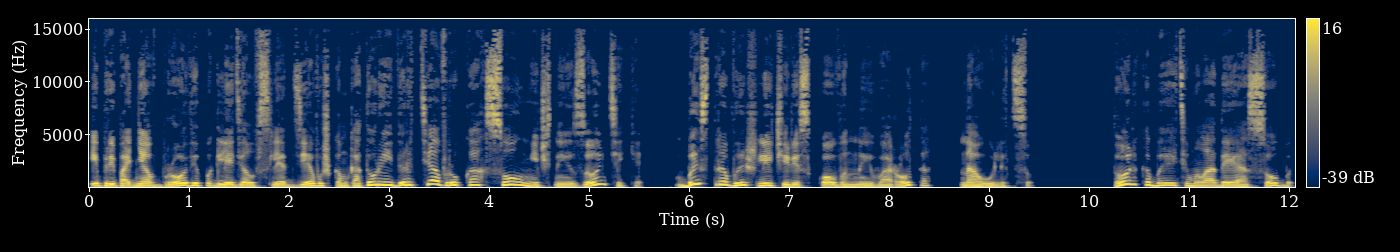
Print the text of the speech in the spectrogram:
и, приподняв брови, поглядел вслед девушкам, которые, вертя в руках солнечные зонтики, быстро вышли через кованные ворота на улицу. Только бы эти молодые особы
